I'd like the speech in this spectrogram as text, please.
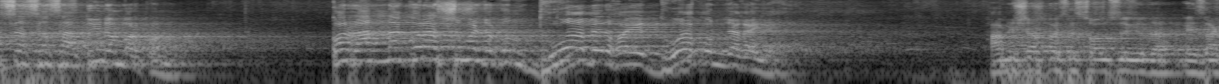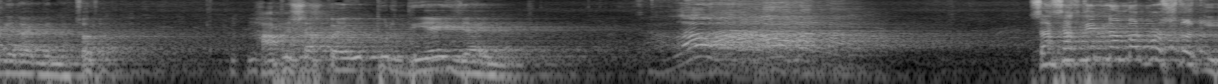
আচ্ছা আচ্ছা আচ্ছা দুই নম্বর কোন? রান্না করার সময় যখন ধোঁয়া বের হয়, ধোঁয়া কোন জায়গায় যায়? হাফিজ সাহেব কাছে চল সে যা এ জাকির রাখবেন না, চল। হাফিজ সাহেব কয়ে, উত্তর দিয়েই যায় চাষা তিন নম্বর প্রশ্ন কি?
